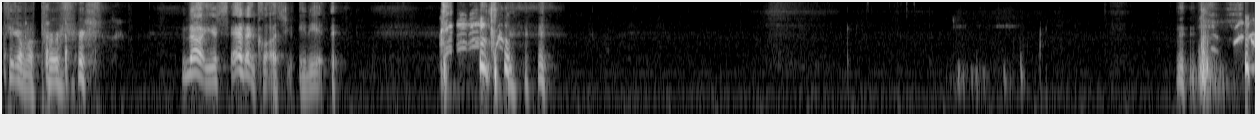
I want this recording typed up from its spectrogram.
You think I'm a pervert? no, you're Santa Claus, you idiot.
